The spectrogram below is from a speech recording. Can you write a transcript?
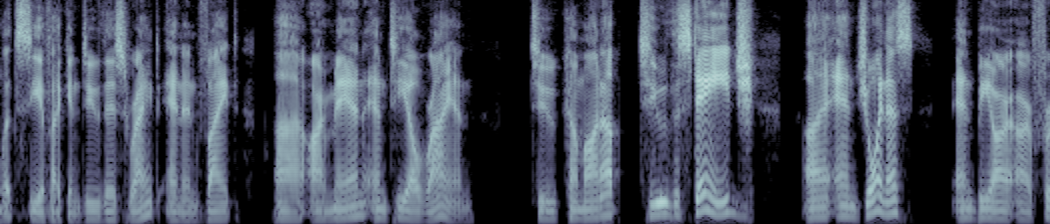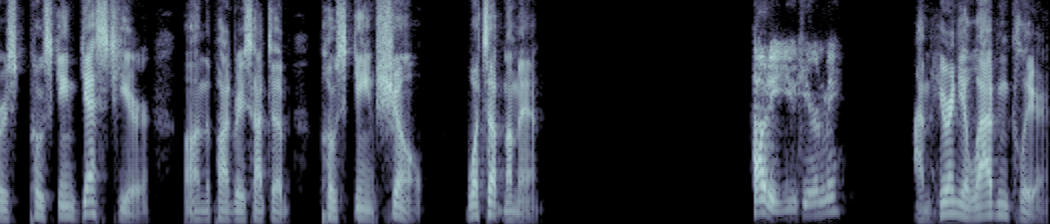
let's see if I can do this right and invite uh, our man MTL Ryan to come on up to the stage uh, and join us and be our, our first post game guest here on the Padres Hot Tub post game show. What's up, my man? Howdy, you hearing me? I'm hearing you loud and clear.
